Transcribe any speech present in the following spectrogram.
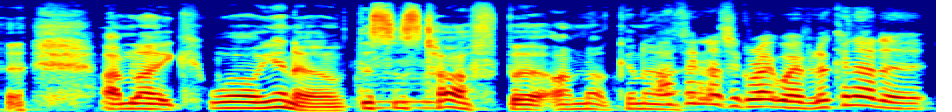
I'm like, well, you know, this is mm. tough, but I'm not gonna. I think that's a great way of looking at it.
